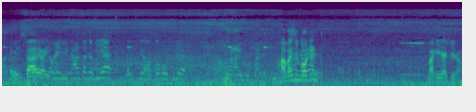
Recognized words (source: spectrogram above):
हाँ भाई सारे भाई। निकालता है? है। हवा इज़ इम्पोर्टेंट बाकी जय श्री राम।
